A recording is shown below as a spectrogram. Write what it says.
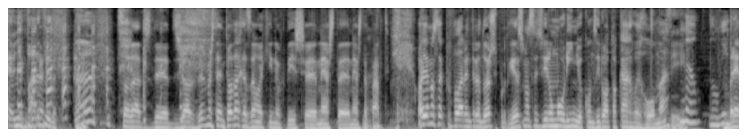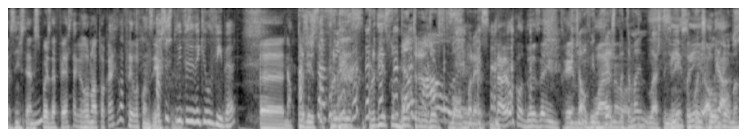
É a minha parte. Hã? Saudades de, de Jorge Jesus, mas tem toda a razão aqui no que diz eh, nesta, nesta parte. Olha, não sei por falar em treinadores portugueses, não sei se viram Mourinho a conduzir o autocarro da Roma. Vi. Não, não vi. Breves instantes depois da festa, agarrou no autocarro e lá foi ele a conduzir. Achas que podia fazer daquilo vida? Ah, não. Perdia-se está perdia-se- perdia-se um bom treinador de futebol, parece. Não, ele conduz em terreno Já ouvi de. Vespa também, lá está, ninguém sim, foi sim, aliás, Roma.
